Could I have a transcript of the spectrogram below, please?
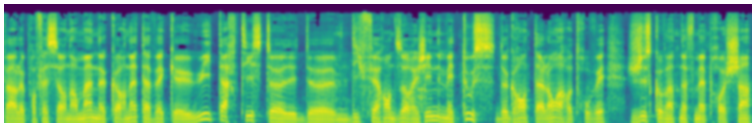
par le professeur Norman Cornette avec huit artistes de différentes origines, mais tous de grands talents à retrouver jusqu'au 29 mai prochain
